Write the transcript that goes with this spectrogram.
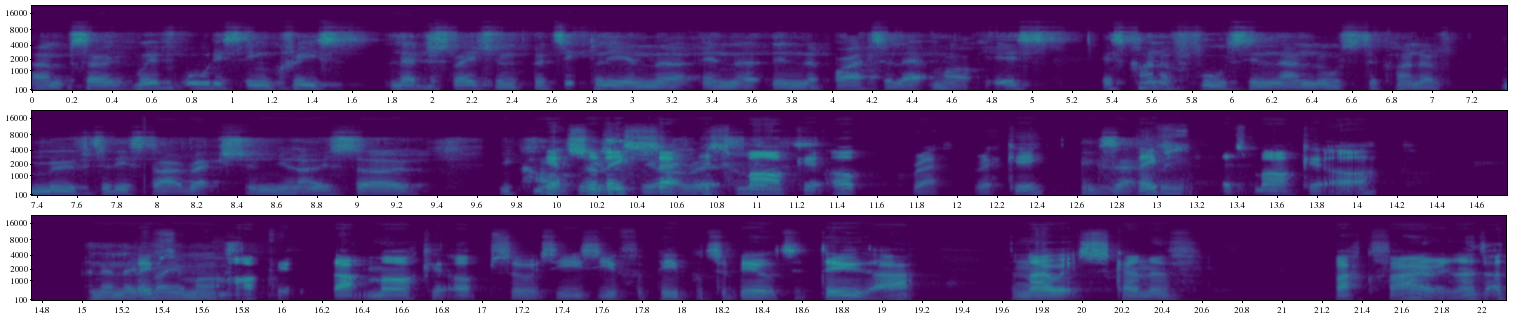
Um, so with all this increased legislation, particularly in the in the in the buy to let market, it's it's kind of forcing landlords to kind of move to this direction, you know. So you can't Yeah, so they set this market up, Ri- Ricky. Exactly They've set this market up. And then they They've blame us. market that market up so it's easier for people to be able to do that, and now it's kind of backfiring. I, I,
